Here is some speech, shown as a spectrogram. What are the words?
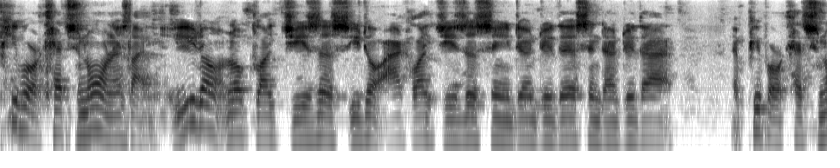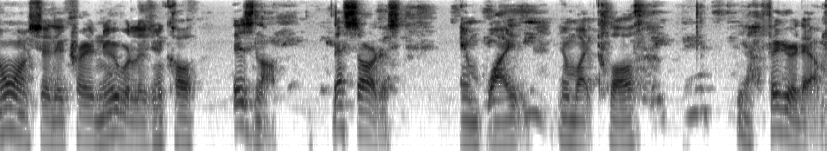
people are catching on. It's like, you don't look like Jesus, you don't act like Jesus, and you don't do this and don't do that. And people are catching on, so they create a new religion called Islam. That's Sardis. In white, in white cloth. Yeah, figure it out.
